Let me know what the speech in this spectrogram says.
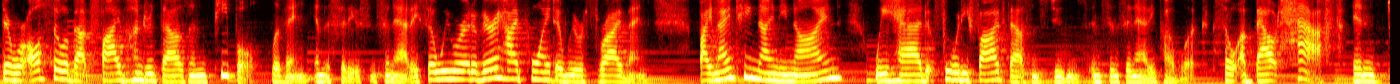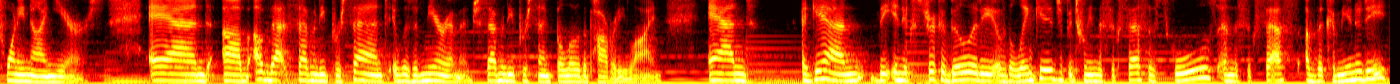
There were also about 500,000 people living in the city of Cincinnati. So we were at a very high point and we were thriving. By 1999, we had 45,000 students in Cincinnati Public, so about half in 29 years. And um, of that 70%, it was a mirror image, 70% below the poverty line. And again, the inextricability of the linkage between the success of schools and the success of the community,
